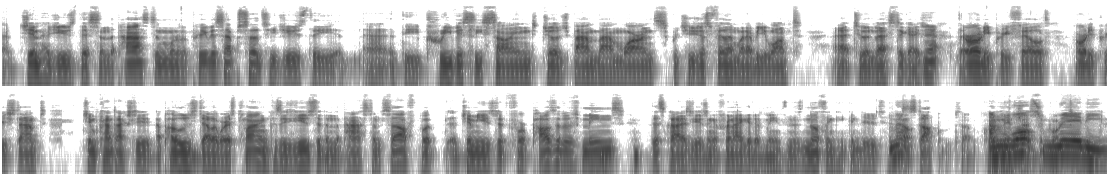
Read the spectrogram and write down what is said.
uh, Jim had used this in the past in one of the previous episodes. He'd used the uh, the previously signed Judge Bam Bam warrants, which you just fill in whatever you want uh, to investigate. Yeah. They're already pre-filled, already pre-stamped. Jim can't actually oppose Delaware's plan because he's used it in the past himself. But uh, Jim used it for positive means. This guy's using it for negative means, and there's nothing he can do to, No. to stop him. So, And what's really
